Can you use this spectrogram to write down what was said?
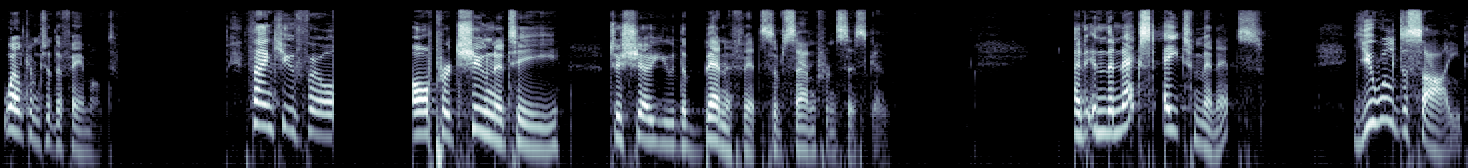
Welcome to the Fairmont. Thank you for opportunity to show you the benefits of San Francisco. And in the next eight minutes, you will decide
